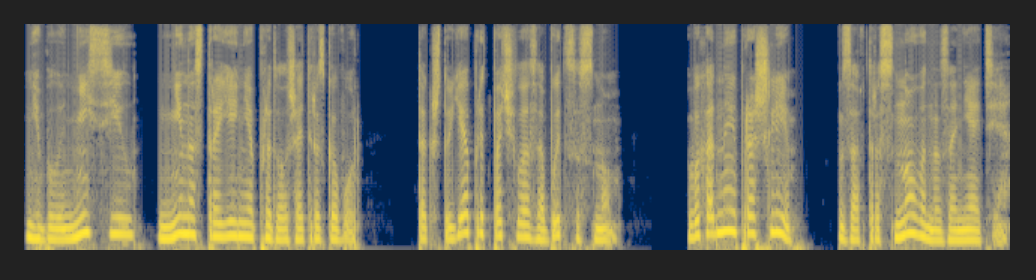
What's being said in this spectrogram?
Не было ни сил, ни настроения продолжать разговор. Так что я предпочла забыться сном. Выходные прошли. Завтра снова на занятия.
